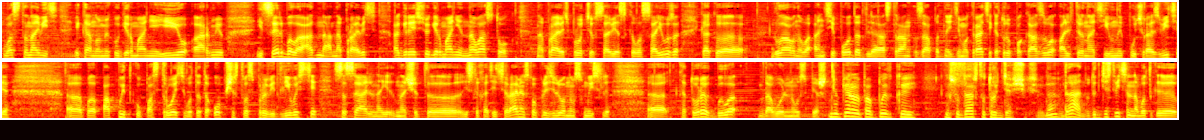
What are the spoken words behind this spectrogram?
восстановить экономику Германии, Германии, ее армию. И цель была одна – направить агрессию Германии на восток, направить против Советского Союза как э, главного антипода для стран западной демократии, который показывал альтернативный путь развития, э, попытку построить вот это общество справедливости, социальное, значит, э, если хотите, равенство в определенном смысле, которое было довольно успешно. Ну, первой попыткой государство трудящихся, да? Да, ну так действительно, вот э,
